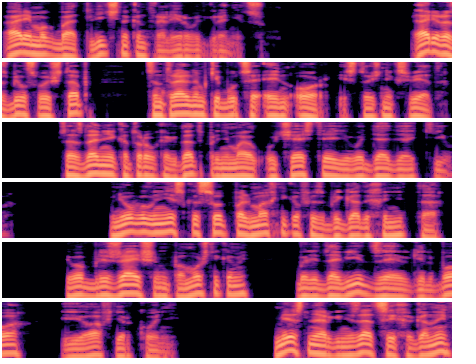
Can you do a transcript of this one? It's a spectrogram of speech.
Ари мог бы отлично контролировать границу. Ари разбил свой штаб в центральном кибуце Эйн-Ор, источник света, в создании которого когда-то принимал участие его дядя Акива. У него было несколько сот пальмахников из бригады Ханита. Его ближайшими помощниками были Давид Зеев Гильбоа и Иоаф Яркони. Местные организации Хаганы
